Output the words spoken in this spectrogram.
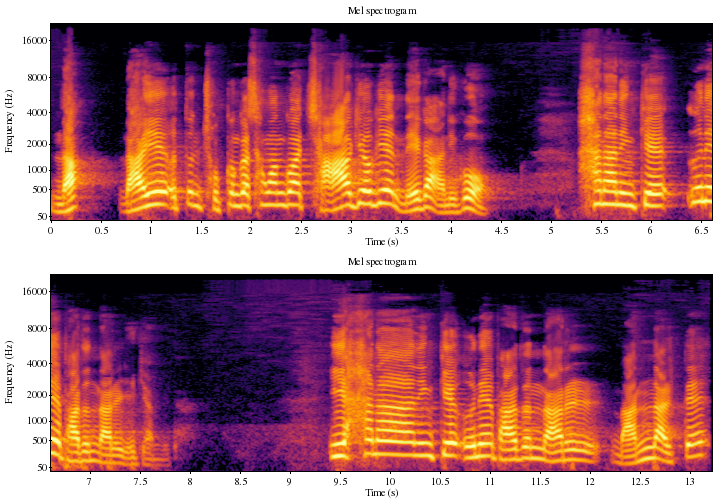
나, 나의 어떤 조건과 상황과 자격의 내가 아니고 하나님께 은혜 받은 나를 얘기합니다. 이 하나님께 은혜 받은 나를 만날 때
